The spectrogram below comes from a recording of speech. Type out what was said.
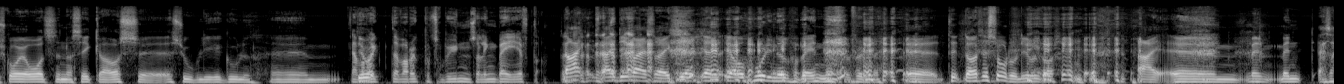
scorede i overtiden og sikrer også øh, Superliga-guldet. Øh, Der var, du ikke, der var du ikke på tribunen så længe bagefter. Nej, nej, det var jeg så ikke. Jeg, jeg, jeg var hurtigt nede på banen efterfølgende. Øh, det, nå, det så du alligevel godt. Nej, øh, men, men altså,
